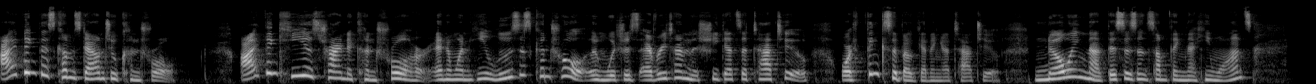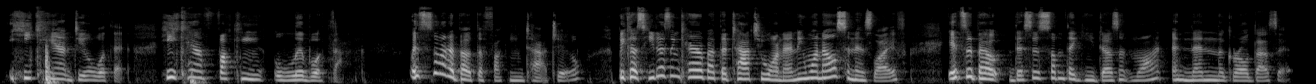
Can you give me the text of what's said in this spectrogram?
I think this comes down to control. I think he is trying to control her. And when he loses control, and which is every time that she gets a tattoo or thinks about getting a tattoo, knowing that this isn't something that he wants, he can't deal with it. He can't fucking live with that. It's not about the fucking tattoo because he doesn't care about the tattoo on anyone else in his life. It's about this is something he doesn't want, and then the girl does it.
